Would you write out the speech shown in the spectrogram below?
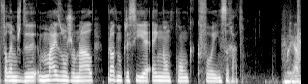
falamos de mais um jornal pró-democracia em Hong Kong que foi encerrado. Obrigado.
